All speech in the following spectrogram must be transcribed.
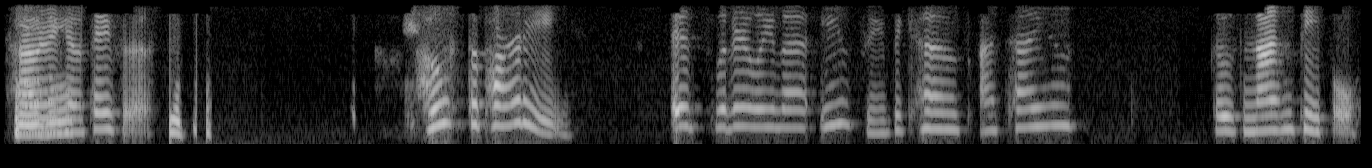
How are they Mhm. going to pay for this? Host a party. It's literally that easy because I tell you, those nine people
